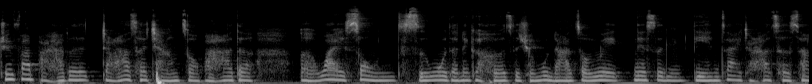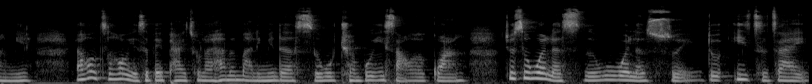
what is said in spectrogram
军方把他的脚踏车抢走，把他的。呃，外送食物的那个盒子全部拿走，因为那是连在脚踏车上面。然后之后也是被拍出来，他们把里面的食物全部一扫而光，就是为了食物，为了水，都一直在，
